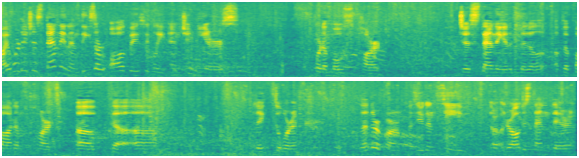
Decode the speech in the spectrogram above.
why were they just standing? And these are all basically engineers, for the most part, just standing in the middle of the bottom part of the um, Lake Doric leather farm. As you can see, they're, they're all just standing there, and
